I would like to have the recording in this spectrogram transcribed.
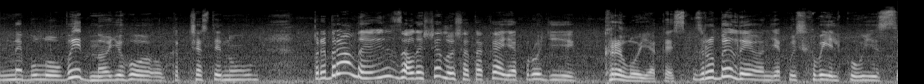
не було видно, його частину прибрали і залишилося таке, як вроді крило якесь. Зробили он якусь хвильку із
